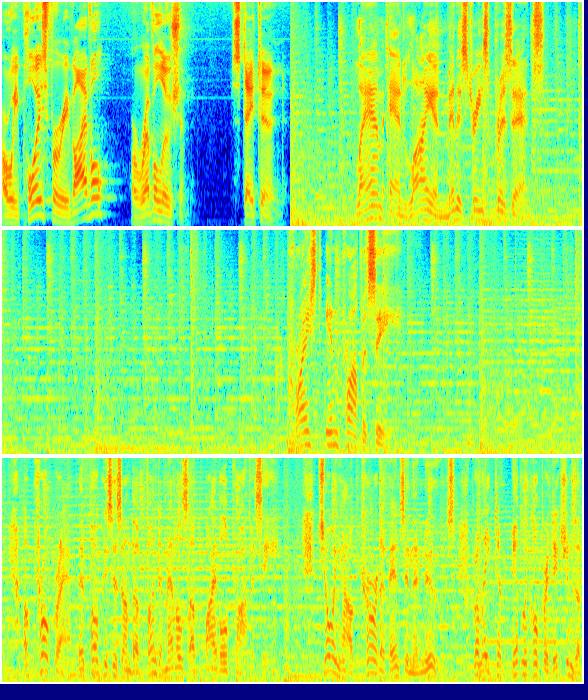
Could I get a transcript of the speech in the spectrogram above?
Are we poised for revival or revolution? Stay tuned. Lamb and Lion Ministries presents Christ in Prophecy a program that focuses on the fundamentals of Bible prophecy, showing how current events in the news relate to biblical predictions of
